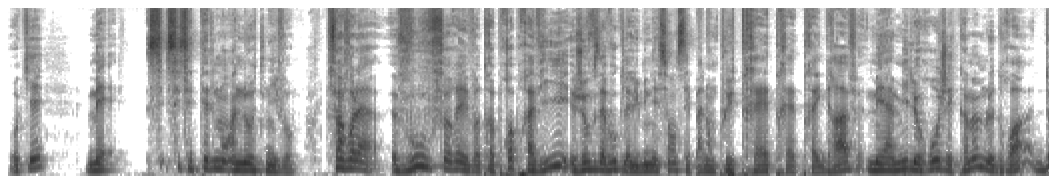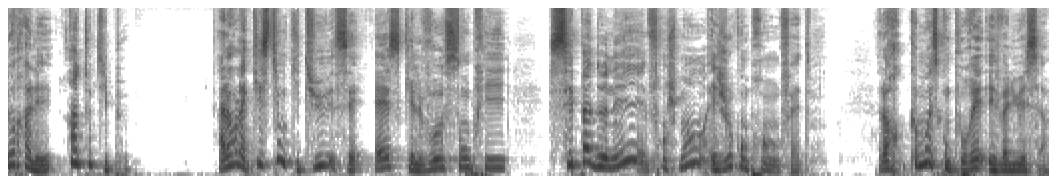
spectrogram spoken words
ok, mais c'est tellement un autre niveau. Enfin voilà, vous ferez votre propre avis. Je vous avoue que la luminescence n'est pas non plus très très très grave, mais à 1000 euros, j'ai quand même le droit de râler un tout petit peu. Alors la question qui tue, c'est est-ce qu'elle vaut son prix? C'est pas donné, franchement, et je comprends en fait. Alors comment est-ce qu'on pourrait évaluer ça?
